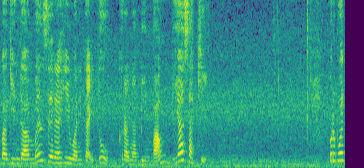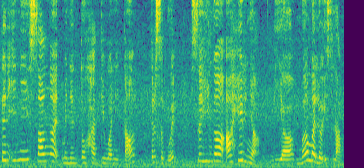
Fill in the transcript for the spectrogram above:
baginda menzirahi wanita itu kerana bimbang dia sakit. Perbuatan ini sangat menyentuh hati wanita tersebut sehingga akhirnya dia memeluk Islam.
